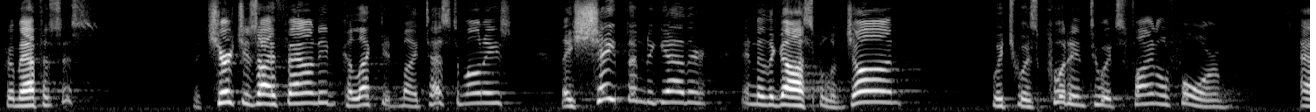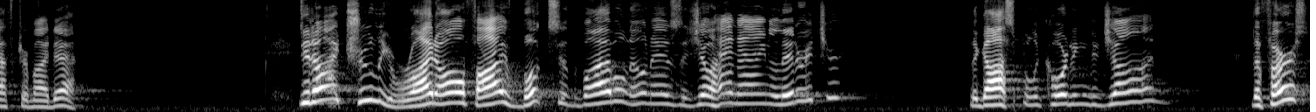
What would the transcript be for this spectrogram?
from Ephesus. The churches I founded collected my testimonies. They shaped them together into the Gospel of John, which was put into its final form after my death. Did I truly write all five books of the Bible known as the Johannine literature? The Gospel according to John, the first,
